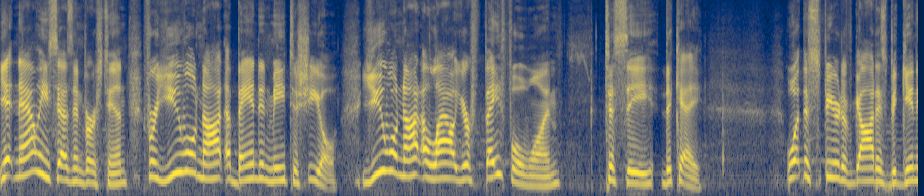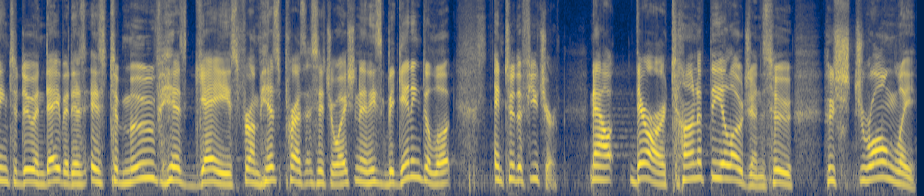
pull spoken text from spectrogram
Yet now he says in verse 10 For you will not abandon me to Sheol, you will not allow your faithful one to see decay. What the Spirit of God is beginning to do in David is, is to move his gaze from his present situation and he's beginning to look into the future. Now, there are a ton of theologians who who strongly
